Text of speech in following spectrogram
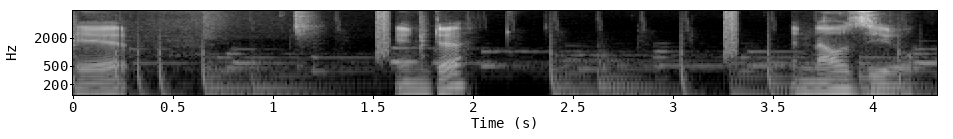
here enter and now 0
